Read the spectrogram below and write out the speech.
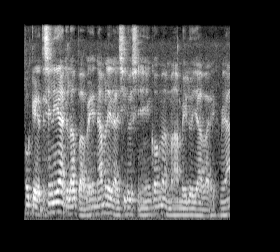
ဟုတ်ကဲ့တရှင်လေးကဒီလောက်ပါပဲနားမလည်တာရှိလို့ရှိရင် comment မှာမေးလို့ရပါတယ်ခင်ဗျာ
